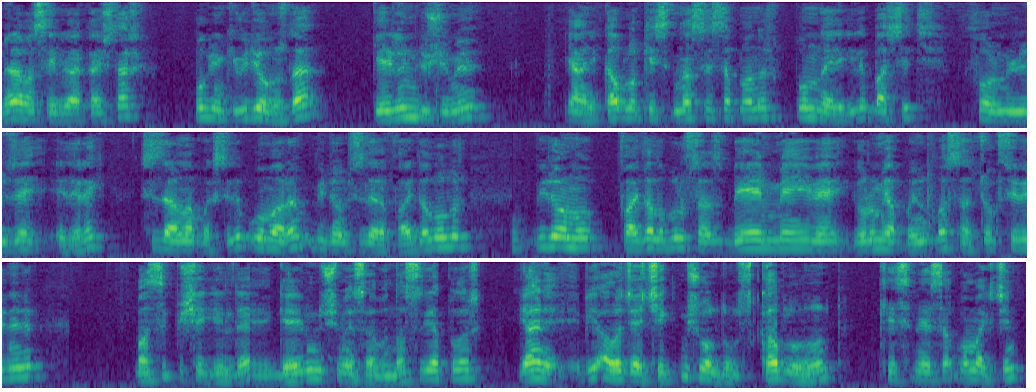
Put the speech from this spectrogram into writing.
Merhaba sevgili arkadaşlar. Bugünkü videomuzda gerilim düşümü yani kablo kesiti nasıl hesaplanır bununla ilgili basit formülize ederek sizlere anlatmak istedim. Umarım videom sizlere faydalı olur. Videomu faydalı bulursanız beğenmeyi ve yorum yapmayı unutmazsanız çok sevinirim. Basit bir şekilde e, gerilim düşümü hesabı nasıl yapılır? Yani bir alıcıya çekmiş olduğumuz kablonun kesini hesaplamak için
